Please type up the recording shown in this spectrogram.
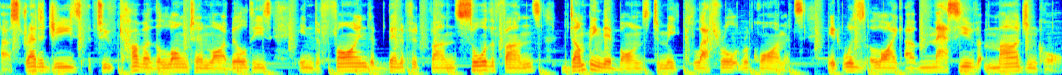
uh, strategies to cover the long term liabilities in defined benefit funds saw the funds dumping their bonds to meet collateral requirements. It was like a massive margin call.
